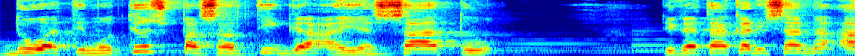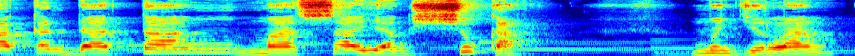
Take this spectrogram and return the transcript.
2 Timotius pasal 3 ayat 1 dikatakan di sana akan datang masa yang sukar menjelang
